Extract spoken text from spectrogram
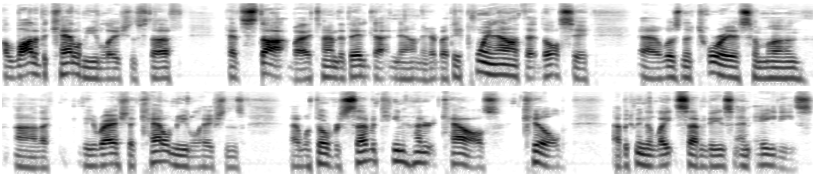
a lot of the cattle mutilation stuff had stopped by the time that they'd gotten down there. But they point out that Dulce uh, was notorious among uh, the, the rash of cattle mutilations, uh, with over 1,700 cows killed uh, between the late 70s and 80s.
